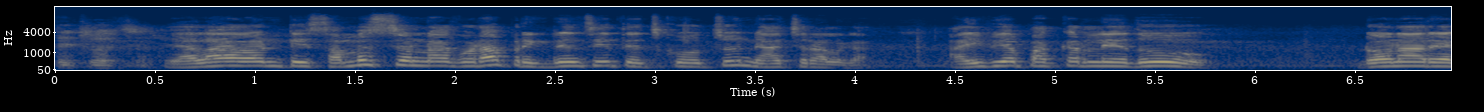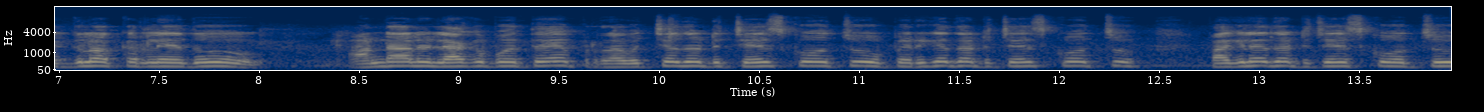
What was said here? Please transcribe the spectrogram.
తెచ్చుకోవచ్చు ఎలాంటి సమస్య ఉన్నా కూడా ప్రెగ్నెన్సీ తెచ్చుకోవచ్చు న్యాచురల్గా ఐవీఎఫ్ అక్కర్లేదు డోనార్ ఎగ్గులు అక్కర్లేదు అండాలు లేకపోతే వచ్చేదొట్టు చేసుకోవచ్చు పెరిగేదొట్టు చేసుకోవచ్చు పగిలేదొట్టు చేసుకోవచ్చు.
